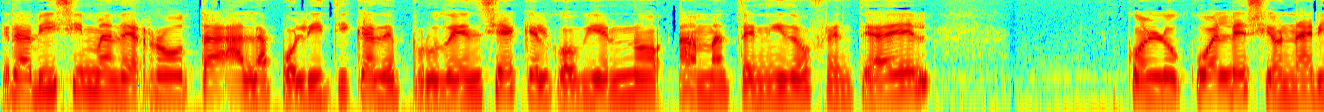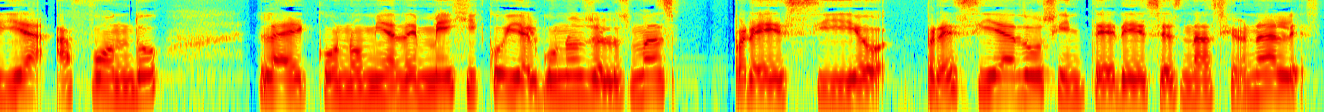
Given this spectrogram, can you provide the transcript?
gravísima derrota a la política de prudencia que el gobierno ha mantenido frente a él, con lo cual lesionaría a fondo la economía de México y algunos de los más preciados intereses nacionales.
